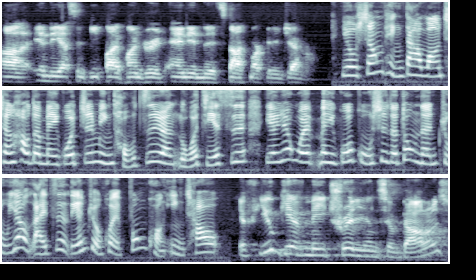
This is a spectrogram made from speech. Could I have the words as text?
uh, in the S&P 500 and in the stock market in general. 有商品大王称号的美国知名投资人罗杰斯也认为，美国股市的动能主要来自联准会疯狂印钞。If you give me trillions of dollars,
